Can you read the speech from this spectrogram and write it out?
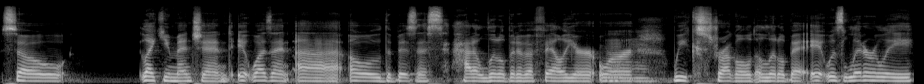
so like you mentioned, it wasn't, uh, oh, the business had a little bit of a failure or mm-hmm. we struggled a little bit. It was literally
